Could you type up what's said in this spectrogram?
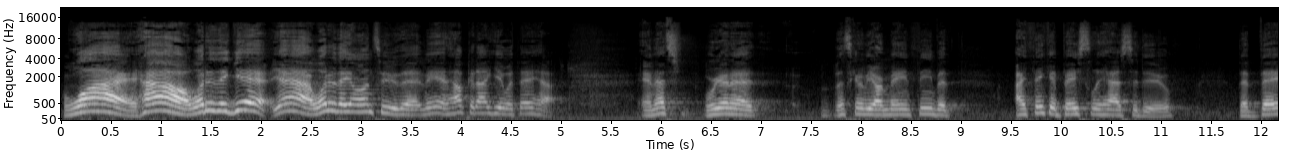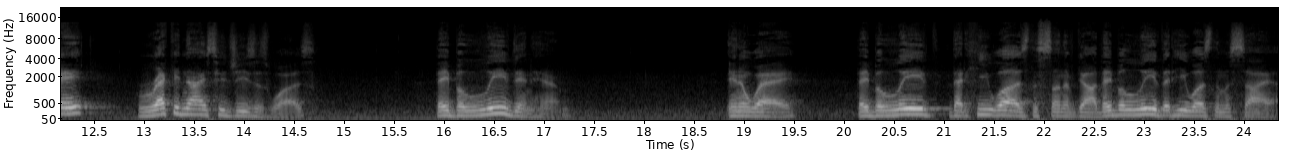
Why? How? What do they get? Yeah, what are they onto that, man, how could I get what they have? And that's, we're going to, that's going to be our main theme, but I think it basically has to do that they recognized who Jesus was, they believed in him in a way, they believed that he was the Son of God, they believed that he was the Messiah.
